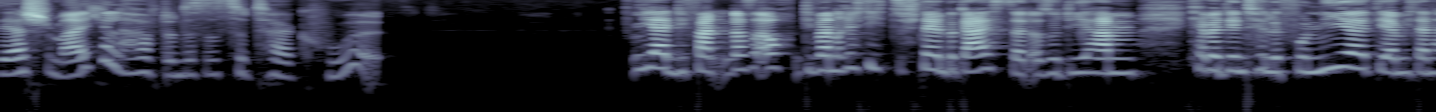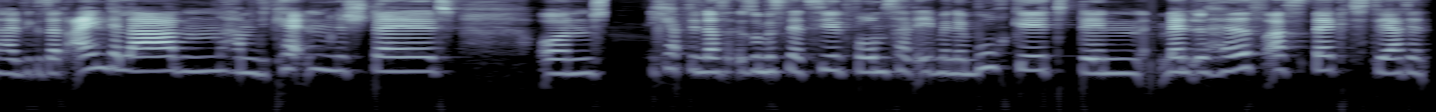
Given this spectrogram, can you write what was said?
sehr schmeichelhaft und das ist total cool ja, die fanden das auch, die waren richtig schnell begeistert. Also die haben, ich habe mit denen telefoniert, die haben mich dann halt, wie gesagt, eingeladen, haben die Ketten gestellt und ich habe denen das so ein bisschen erzählt, worum es halt eben in dem Buch geht. Den Mental Health Aspekt, der den,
